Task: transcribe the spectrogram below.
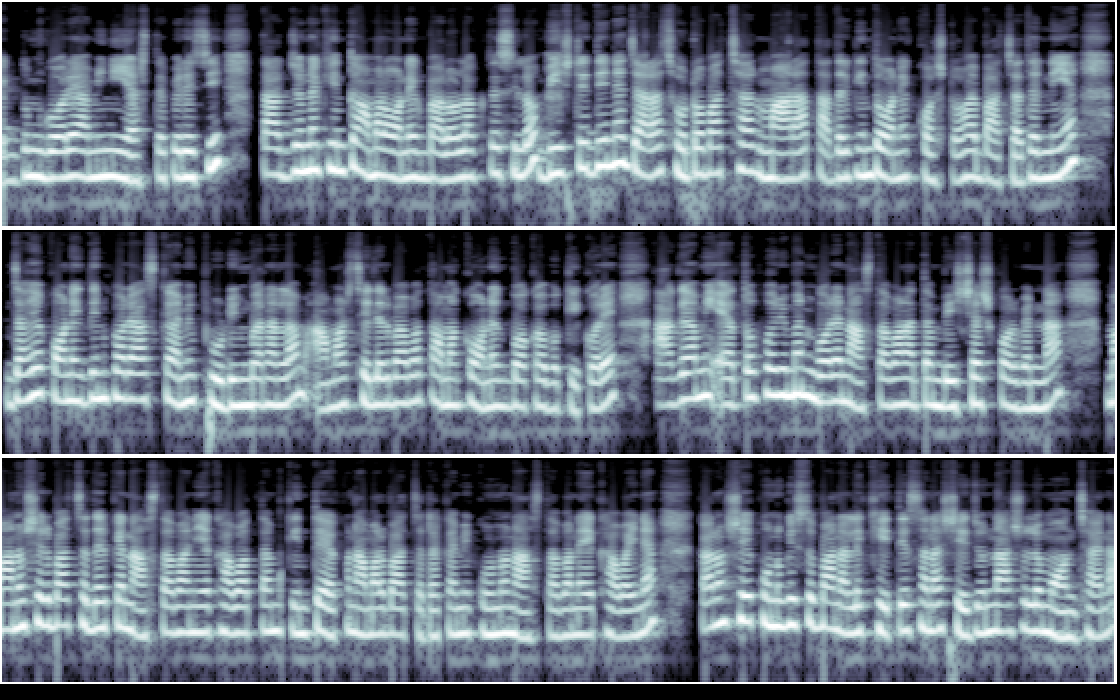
একদম গড়ে আমি নিয়ে আসতে পেরেছি। তার জন্য কিন্তু আমার অনেক ভালো লাগতেছিল। বৃষ্টির দিনে যারা ছোট বাচ্চার মারা, তাদের কিন্তু অনেক কষ্ট হয় বাচ্চাদের নিয়ে। যাই হোক, অনেকদিন পরে আজকে আমি পুডিং বানালাম। আমার ছেলের বাবা তো আমাকে অনেক বকাবকি করে। আগে আমি এত পরিমাণ গড়ে নাস্তা বানাতাম, বিশ্বাস করবেন না। মানুষের বাচ্চাদেরকে নাস্তা বানিয়ে খাওয়াতাম, কিন্তু এখন আমার বাচ্চাটাকে আমি কোনো নাস্তা বানিয়ে খাওয়াই না। কারণ সে কোনো কিছু বানালে খেতেছে না, সেজন্য আসলে মন চায় না।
